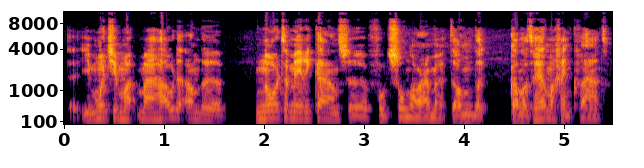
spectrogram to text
je moet je maar, maar houden aan de Noord-Amerikaanse voedselnormen. Dan kan het helemaal geen kwaad.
